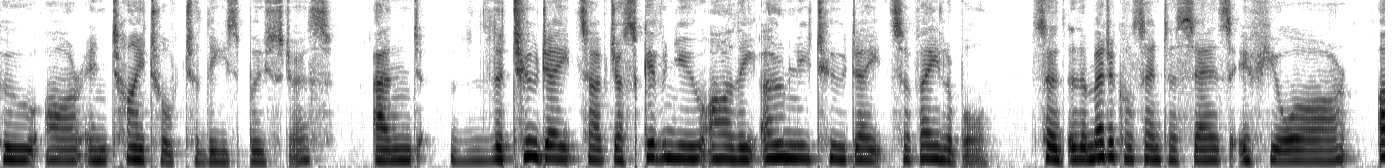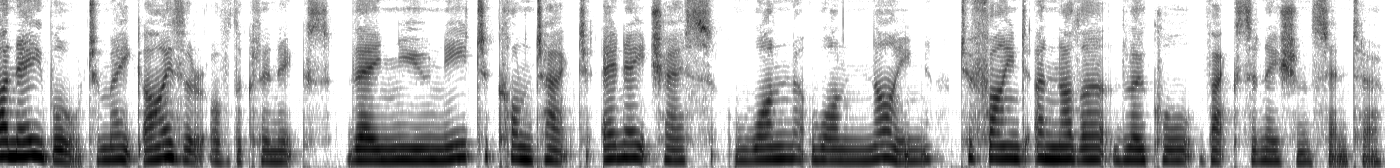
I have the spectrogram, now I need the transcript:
who are entitled to these boosters, and the two dates I've just given you are the only two dates available. So the medical centre says if you are unable to make either of the clinics, then you need to contact NHS 119 to find another local vaccination centre.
